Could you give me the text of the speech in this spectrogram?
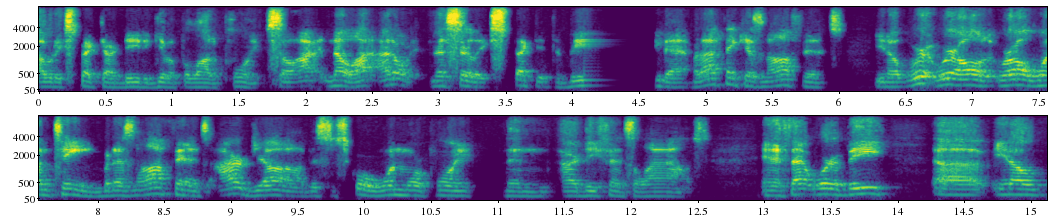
I, would expect our D to give up a lot of points. So I no, I, I, don't necessarily expect it to be that, but I think as an offense, you know, we're we're all we're all one team, but as an offense, our job is to score one more point than our defense allows. And if that were to be uh, you know,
